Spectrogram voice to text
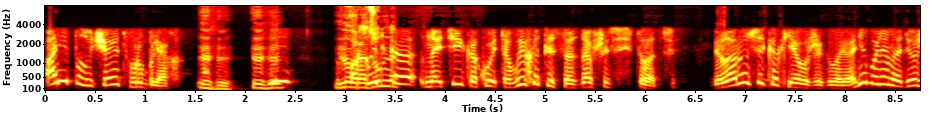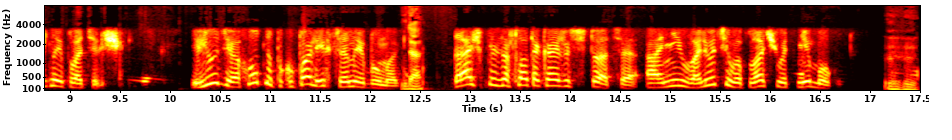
они получают в рублях. Угу. Угу. И ну, разумно. найти какой-то выход из создавшейся ситуации. Белорусы, как я уже говорю, они были надежные плательщики. И люди охотно покупали их ценные бумаги. Да. Дальше произошла такая же ситуация. Они в валюте выплачивать не могут. Угу.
